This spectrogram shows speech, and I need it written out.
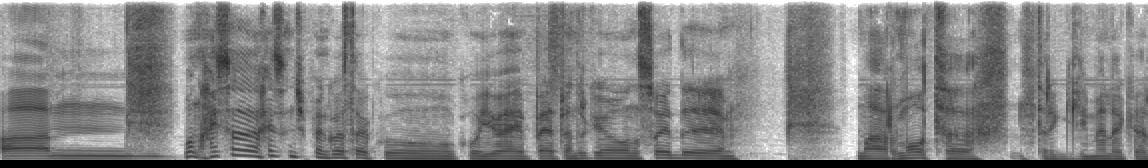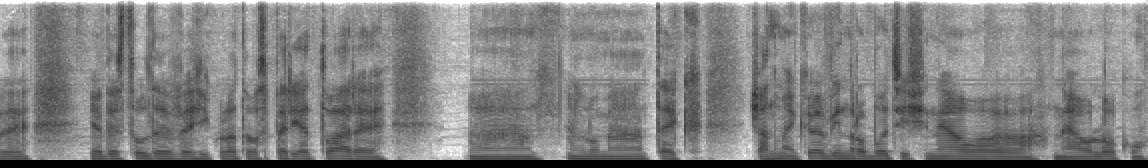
Um... Bun, hai să, hai să începem cu asta cu, cu UiPath, pentru că e un soi de marmotă, între ghilimele, care e destul de vehiculată, o sperietoare uh, în lumea tech, și anume că vin roboții și ne iau, uh, ne iau locul.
